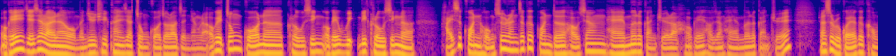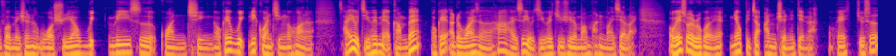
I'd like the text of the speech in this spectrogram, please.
OK，接下来呢，我们就去看一下中国做到怎样了。OK，中国呢，closing，OK，weekly closing 呢。还是关红，虽然这个关得好像 hammer 的感觉啦 o k 好像 hammer 的感觉，但是如果要个 confirmation 呢，我需要 weekly 是关清，OK，weekly 关清的话呢，才有机会 make a comeback，OK，otherwise 呢，它还是有机会继续的慢慢买下来，OK，所以如果你你要比较安全一点呢，OK，就是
